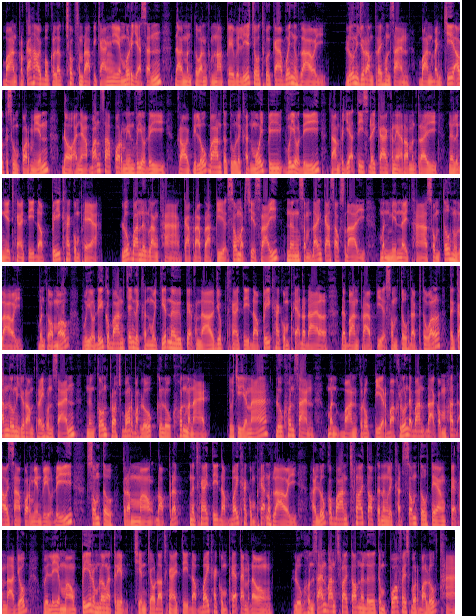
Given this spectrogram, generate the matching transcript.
បានប្រកាសឲ្យបុគ្គលិកឈប់សម្រាកពីការងារមួយរយៈសិនដោយមិនទាន់កំណត់ពេលវេលាចូលធ្វើការវិញនោះឡើយ លោកនាយរដ្ឋមន្ត្រីហ៊ុនសែនបានបញ្ជាឲ្យក្រសួងព័ត៌មានដកអាជ្ញាប័ណ្ណសារព័ត៌មាន VOD ក្រោយពីលោកបានទទួលលិខិតមួយពី VOD តាមរយៈទីស្តីការគណៈរដ្ឋមន្ត្រី នៅល្ងាចថ្ងៃទី12ខែកុម្ភៈលោកបានលើកឡើងថាការប្រើប្រាស់ពាក្យសូមអធិស្ឋាននិងសម្ដែងការសោកស្ដាយមិនមានន័យថាសូមទោសនោះឡើយ។ បន្ទាប់មក VOD ក៏បានចេញលិខិតមួយទៀតនៅពាក់កណ្ដាលយប់ថ្ងៃទី12ខែកុម្ភៈដដែលដែលបានប្រើពាក្យសំទោសដោយផ្ទាល់ទៅកាន់លោកនាយរដ្ឋមន្ត្រីហ៊ុនសែននិងកូនប្រុសច្បងរបស់លោកគឺលោកហ៊ុនម៉ាណែតទោះ ជាយ៉ាងណាលោកហ៊ុនសានមិនបានគោរពពាក្យរបស់ខ្លួនដែលបានដាក់កំហិតឲ្យសារព័ត៌មាន VOD សុំទោសត្រឹមម៉ោង10ព្រឹកនៅថ្ងៃទី13ខែកុម្ភៈនោះឡើយហើយលោកក៏បានឆ្លើយតបទៅនឹងលិខិតសុំទោសទាំងពាក់កណ្ដាលយប់វេលាម៉ោង2រំលងអាត្រាតឈានចូលដល់ថ្ងៃទី13ខែកុម្ភៈតែម្ដងលោកហ៊ុនសែនបានឆ្លើយតបនៅលើទំព័រ Facebook របស់លោកថា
